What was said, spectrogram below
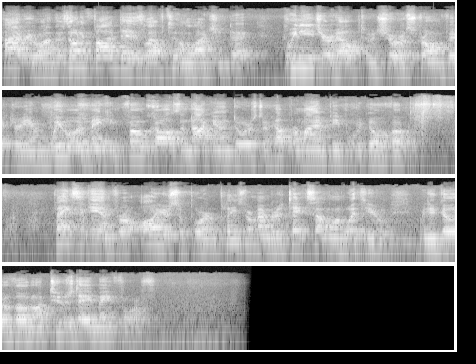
Hi, everyone. There's only five days left till Election Day. We need your help to ensure a strong victory, and we will be making phone calls and knocking on doors to help remind people to go vote. Thanks again for all your support, and please remember to take someone with you when you go to vote on Tuesday, May 4th.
